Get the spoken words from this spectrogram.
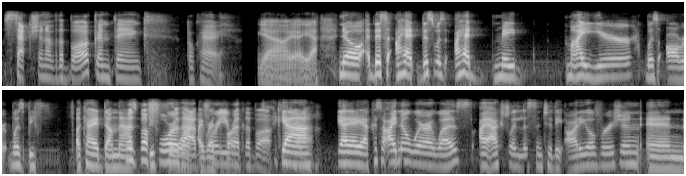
section of the book and think, okay. Yeah, yeah, yeah. No, this I had this was I had made my year was already was before like I had done that was before, that, I before you book. read the book. Yeah, Yeah, yeah, yeah. Yeah. Because I know where I was. I actually listened to the audio version, and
